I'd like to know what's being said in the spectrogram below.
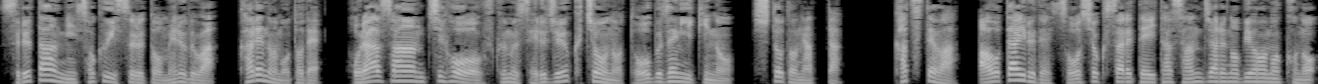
スルターンに即位するとメルブは、彼の下で、ホラーサーン地方を含むセルジューク朝の東部全域の首都となった。かつては、青タイルで装飾されていたサンジャルの廟もこの、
